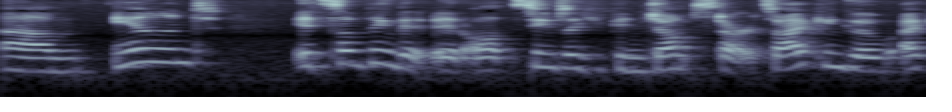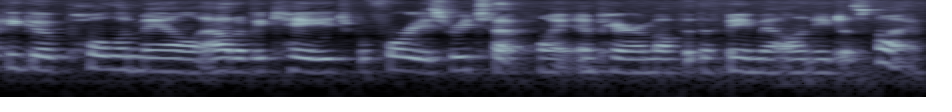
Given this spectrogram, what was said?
um, and it's something that it all seems like you can jumpstart. So I can go, I could go pull a male out of a cage before he's reached that point and pair him up with a female, and he does fine.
